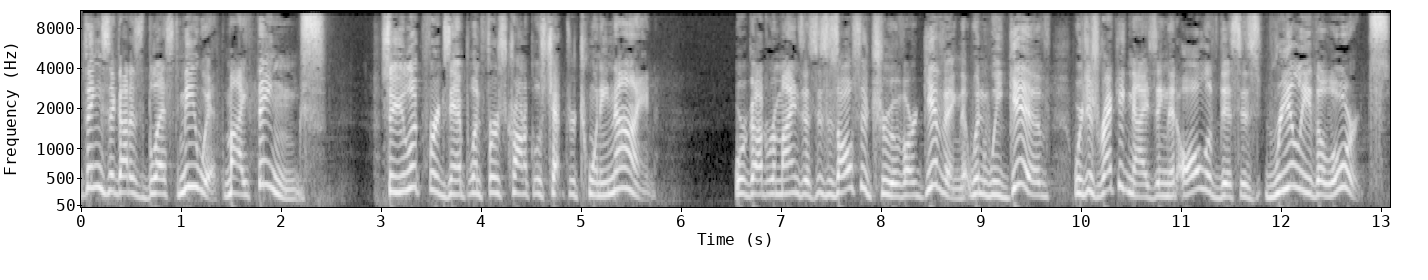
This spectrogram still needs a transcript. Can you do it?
things that God has blessed me with, my things. So you look, for example, in 1 Chronicles chapter 29 where God reminds us this is also true of our giving, that when we give, we're just recognizing that all of this is really the Lord's.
